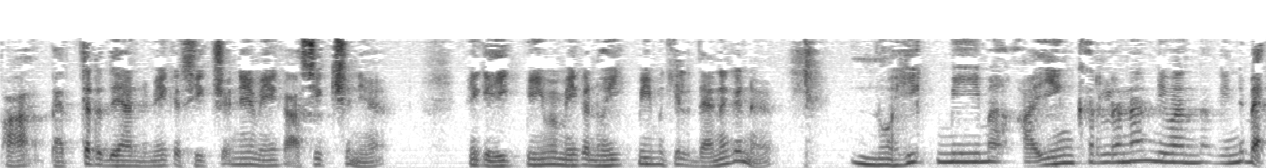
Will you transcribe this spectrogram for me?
පැත්තටද යන්නේ මේක ශික්ෂණය මේක අශික්ෂණය මේක හික්මීම මේක නොහික්මීම කියලා දැනගෙන නොහික්මීම අයින් කරලා නම් නිවන් දකින්න බෑ.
